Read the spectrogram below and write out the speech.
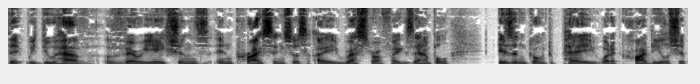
that we do have variations in pricing. So a restaurant, for example, isn't going to pay what a car dealership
